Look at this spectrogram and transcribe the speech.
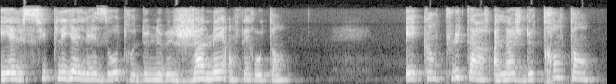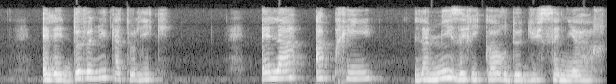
et elle suppliait les autres de ne jamais en faire autant. Et quand plus tard, à l'âge de 30 ans, elle est devenue catholique, elle a appris la miséricorde du Seigneur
